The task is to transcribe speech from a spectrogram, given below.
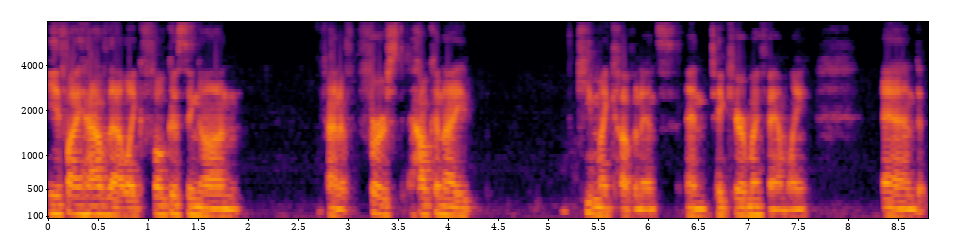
if I have that, like focusing on kind of first, how can I keep my covenants and take care of my family and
